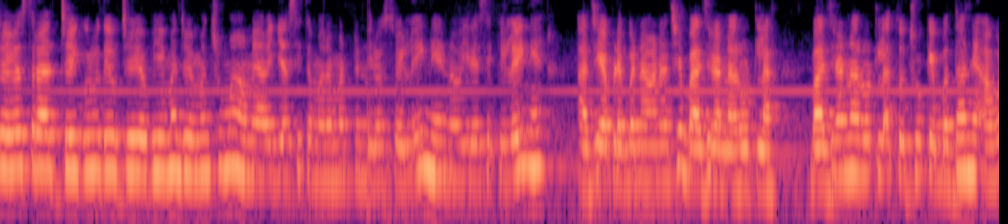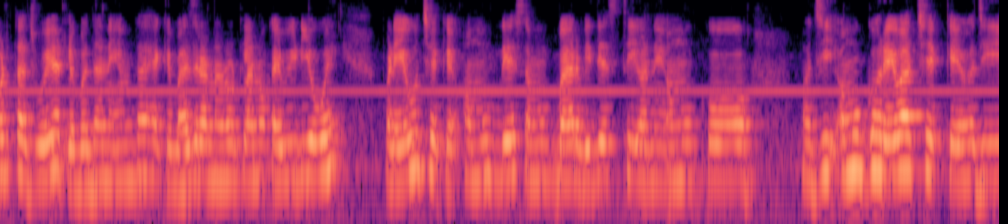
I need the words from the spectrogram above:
જય વસ્ત્રાજ, જય ગુરુદેવ, જય અભિયમાં જય મચ્છુમાં અમે આવી ગયા છીએ તમારા માટેની રસોઈ લઈને, નવી રેસીપી લઈને. આજે આપણે બનાવવાના છે બાજરાના રોટલા. બાજરાના રોટલા તો જો કે બધાને આવડતા જ હોય, એટલે બધાને એમ થાય કે બાજરાના રોટલાનો કાંઈ વીડિયો હોય. પણ એવું છે કે અમુક દેશ, અમુક બહાર વિદેશથી અને અમુક હજી અમુક ઘર એવા છે કે હજી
